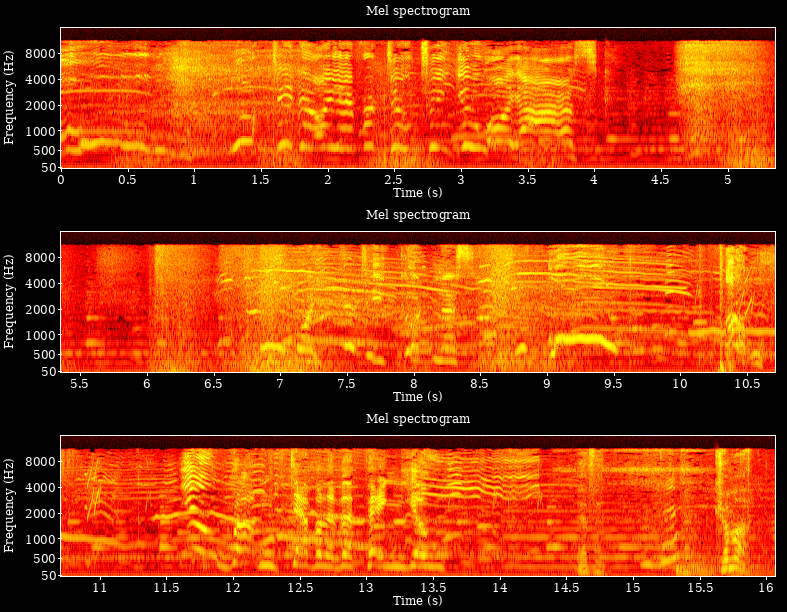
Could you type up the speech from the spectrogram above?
Oh, what did I ever do to you, I ask? Oh my goodness! devil of a thing, you! Evan, mm -hmm. come on.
